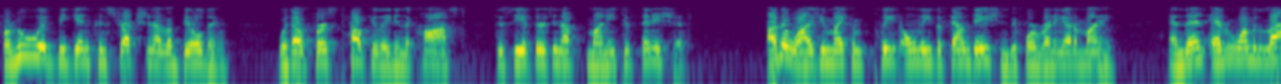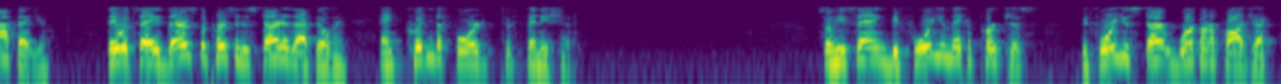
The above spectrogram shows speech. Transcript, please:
For who would begin construction of a building without first calculating the cost to see if there's enough money to finish it? Otherwise, you might complete only the foundation before running out of money. And then everyone would laugh at you. They would say, there's the person who started that building and couldn't afford to finish it. So he's saying before you make a purchase, before you start work on a project,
